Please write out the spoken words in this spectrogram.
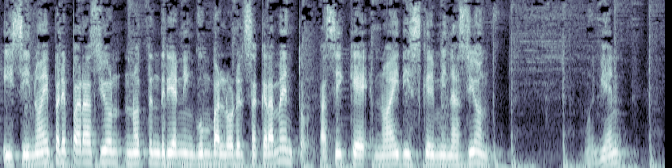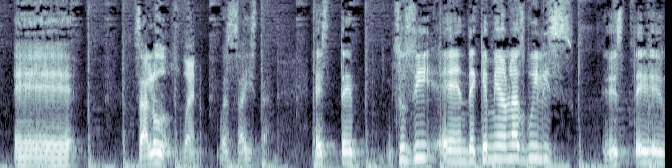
Y si no hay preparación, no tendría ningún valor el sacramento. Así que no hay discriminación. Muy bien. Eh, Saludos. Bueno, pues ahí está. Este, Susi, ¿de qué me hablas, Willis? Este,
